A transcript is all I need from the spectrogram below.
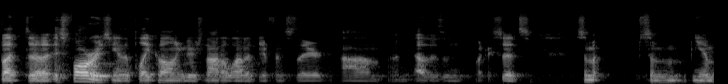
But uh, as far as you know, the play calling, there's not a lot of difference there. Um, I mean, other than like I said, some some you know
